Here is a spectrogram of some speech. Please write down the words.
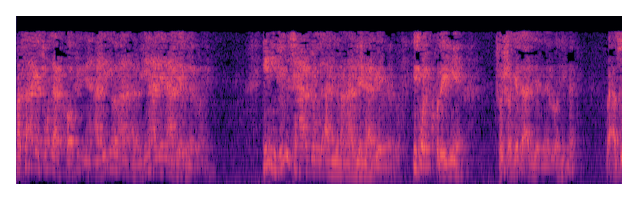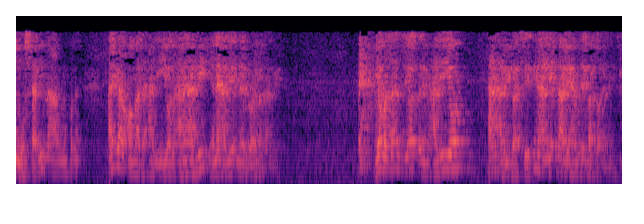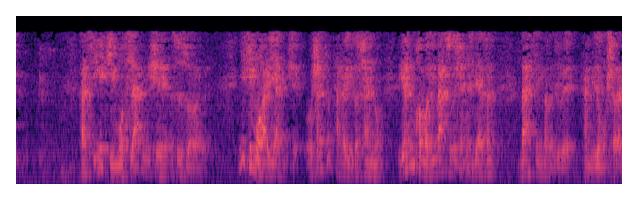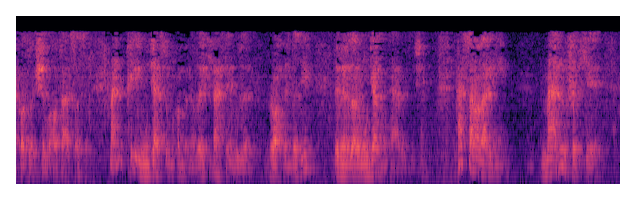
مثلا اگر شما در کافی دیدین علی یا علی این علی این علی ابن ابراهیم. این اینجوری نیست هر بود علی یا این علی ابن ابراهیم. این مال کلینیه چون شاگرد علی ابن ابراهیمه. و از اون مستقیم نقل می‌کنه. اگر آمد علیون علی یعنی علی ابن ابراهیم علی یا مثلا زیاد داریم علیون ان علی بسیر این علی ابن علی حمزه بسائنی پس یکی مطلق میشه مثل زراره. یکی مقید میشه. روشن شد تقییدا چند نوع. دیگه نمی‌خوام وارد این بحث بشن دیگه اصلا بحث می‌کنم راجع به تمیز مشترکات و اشتباهات و اساسه. من خیلی موجز چون می‌خوام به مقداری که بحث امروز راه بندازیم به مقدار موجز متعرض میشم پس بنابراین معلوم شد که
